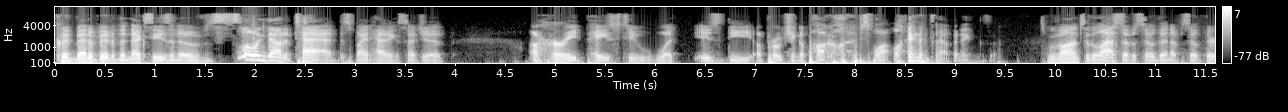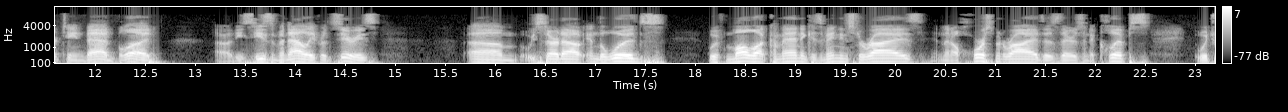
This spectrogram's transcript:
could benefit in the next season of slowing down a tad despite having such a a hurried pace to what is the approaching apocalypse plotline that's happening. So. Let's move on to the last episode, then episode 13, Bad Blood, uh, the season finale for the series. Um, we start out in the woods with Moloch commanding his minions to rise, and then a horseman rides as there's an eclipse, which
